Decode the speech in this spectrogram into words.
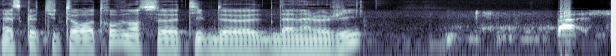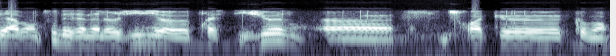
Est-ce que tu te retrouves dans ce type d'analogie? Bah, c'est avant tout des analogies euh, prestigieuses. Je crois que comment?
